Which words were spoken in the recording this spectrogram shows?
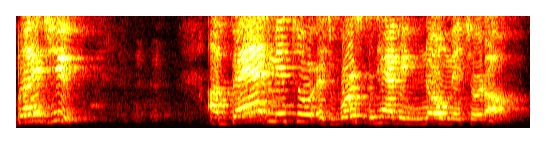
but it's you. A bad mentor is worse than having no mentor at all.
